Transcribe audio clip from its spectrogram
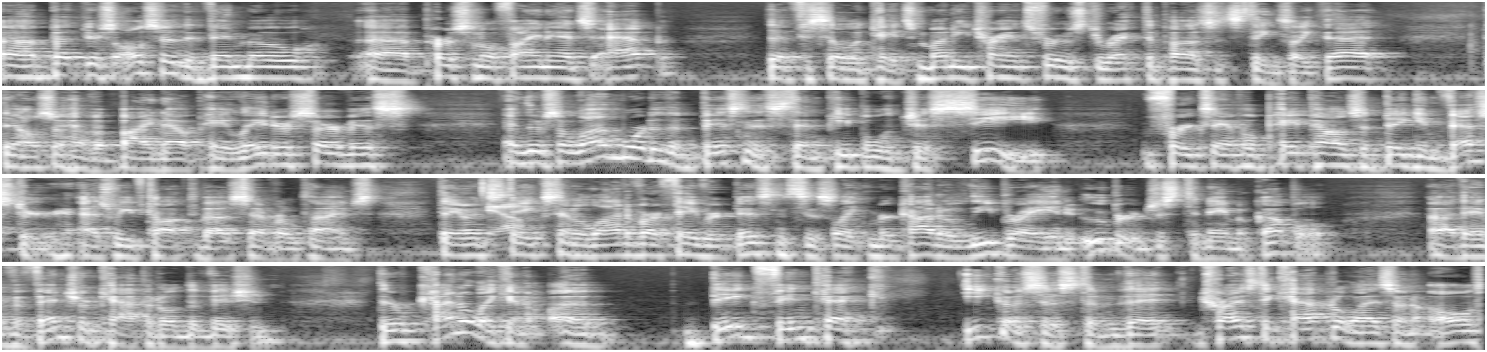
Uh, but there's also the Venmo uh, personal finance app that facilitates money transfers, direct deposits, things like that. They also have a buy now, pay later service. And there's a lot more to the business than people just see. For example, PayPal is a big investor, as we've talked about several times. They own yeah. stakes in a lot of our favorite businesses like Mercado Libre and Uber, just to name a couple. Uh, they have a venture capital division. They're kind of like an, a big fintech ecosystem that tries to capitalize on all,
